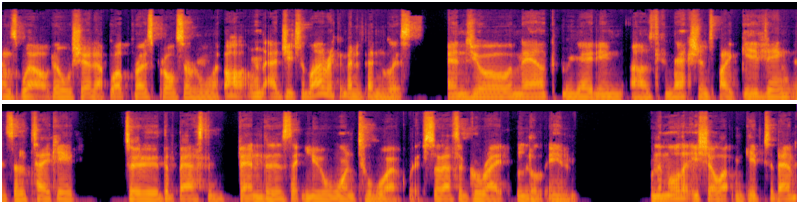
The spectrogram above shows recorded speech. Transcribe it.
as well. They will share that blog post, but also they're like, oh, I'm going to add you to my recommended vendor list. And you're now creating uh, connections by giving instead of taking to the best vendors that you want to work with. So that's a great little in. And the more that you show up and give to them,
